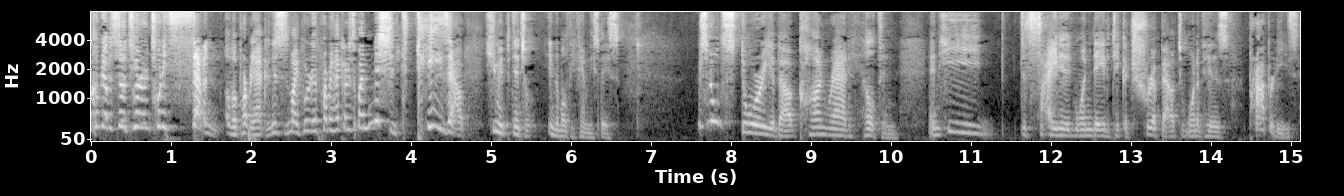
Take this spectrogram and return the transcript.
Welcome to episode 227 of Apartment Hacker. This is Mike Brewer, Apartment Hacker. It's my mission to tease out human potential in the multifamily space. There's an old story about Conrad Hilton, and he decided one day to take a trip out to one of his properties.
